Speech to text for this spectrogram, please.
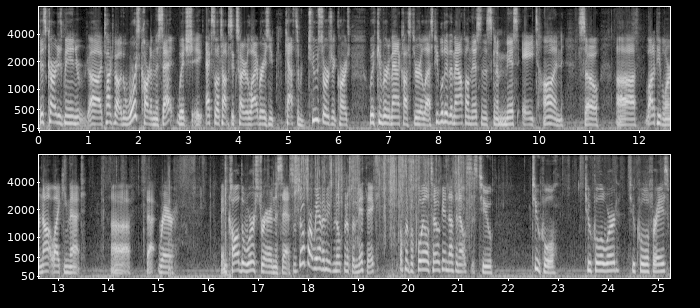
This card has been uh, talked about the worst card in the set, which Exile top six card libraries, and you cast up two sorcery cards with converted mana cost three or less. People did the math on this, and this is going to miss a ton. So uh, a lot of people are not liking that uh, that rare. Been called the worst rare in the set. So so far we haven't even opened up a mythic. Open up a foil token. Nothing else is too, too cool. Too cool a word. Too cool a phrase.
